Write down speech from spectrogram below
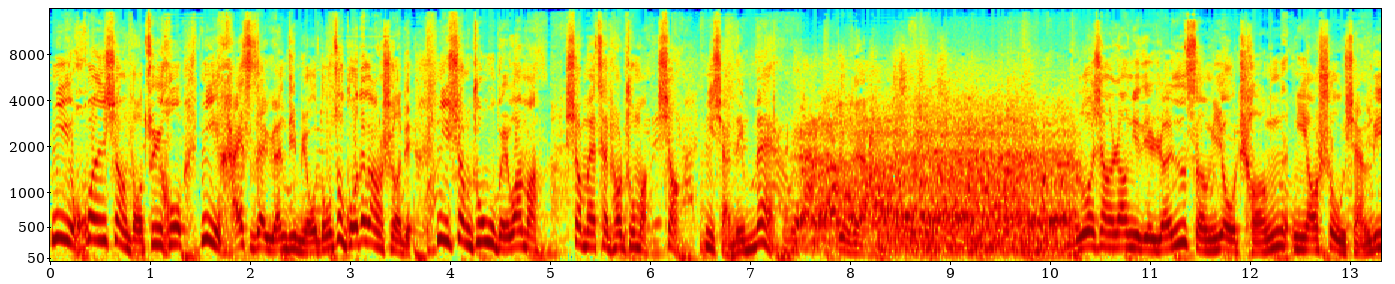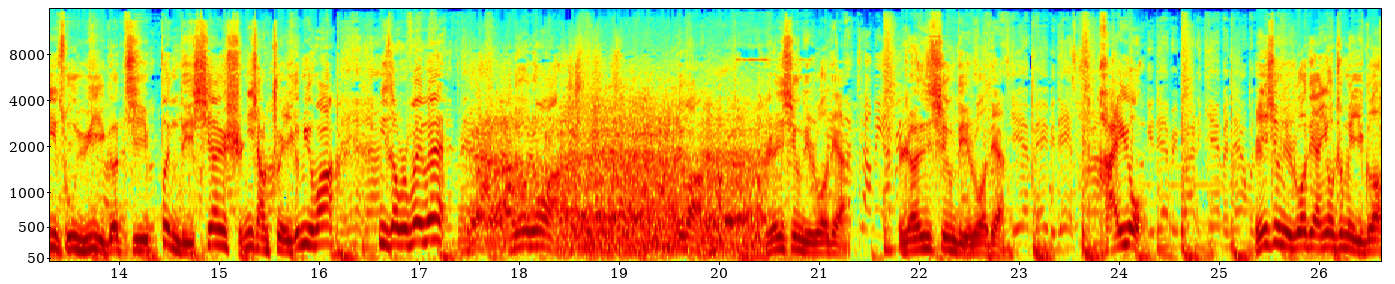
你幻想到最后，你还是在原地没有动。就郭德纲说的，你想中五百万吗？想买彩票中吗？想，你先得买，对不对？若想让你的人生有成，你要首先立足于一个基本的现实。你想追一个女娃，你在玩 YY 没有用啊，对吧？人性的弱点，人性的弱点，还有人性的弱点有这么一个，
